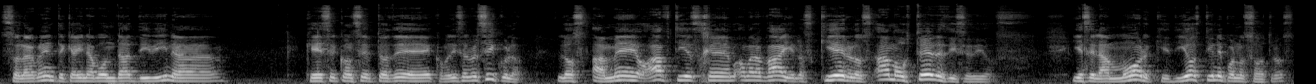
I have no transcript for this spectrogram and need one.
Solamente que hay una bondad divina que es el concepto de, como dice el versículo, los amé o aftieshem o los quiero, los amo a ustedes, dice Dios. Y es el amor que Dios tiene por nosotros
